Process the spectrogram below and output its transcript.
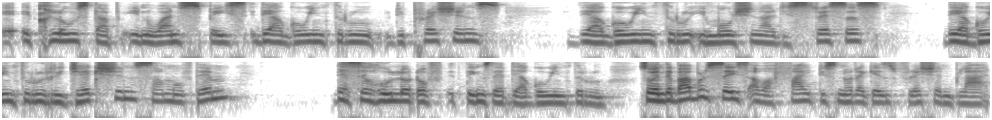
uh, closed up in one space. They are going through depressions, they are going through emotional distresses, they are going through rejection, some of them. There's a whole lot of things that they are going through. So when the Bible says our fight is not against flesh and blood,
